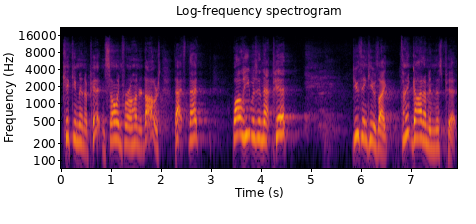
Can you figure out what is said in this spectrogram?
kick him in a pit and sell him for $100. That, that, while he was in that pit, do you think he was like, thank God I'm in this pit?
